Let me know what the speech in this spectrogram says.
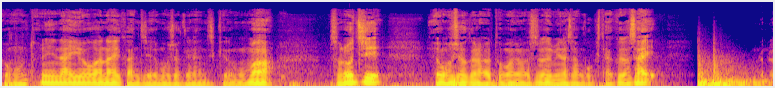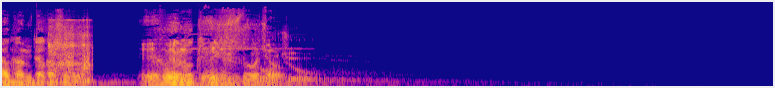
今日本当に内容がない感じで申し訳ないんですけども、まあ、そのうち面白くなると思いますので、皆さんご期待ください。中見隆の FM 芸術道場。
